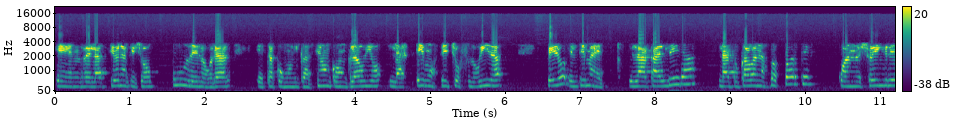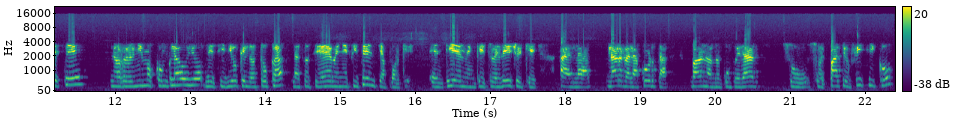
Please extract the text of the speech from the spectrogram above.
en relación a que yo pude lograr esta comunicación con Claudio, las hemos hecho fluidas, pero el tema es la caldera la tocaban las dos partes. Cuando yo ingresé, nos reunimos con Claudio, decidió que lo toca la sociedad de beneficencia, porque entienden que esto es de ellos y que a la larga, a la corta, van a recuperar su, su espacio físico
